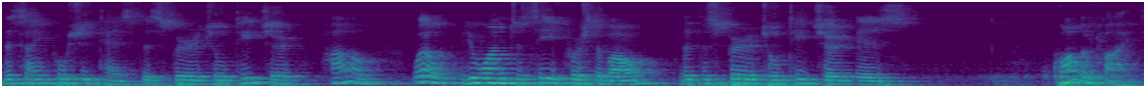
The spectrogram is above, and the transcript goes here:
disciple should test the spiritual teacher. How? Well, you want to see, first of all, that the spiritual teacher is qualified,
